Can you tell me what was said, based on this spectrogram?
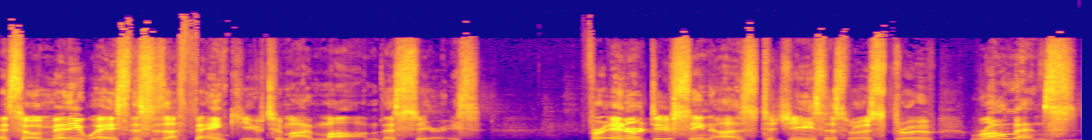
And so, in many ways, this is a thank you to my mom, this series, for introducing us to Jesus. It was through Romans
